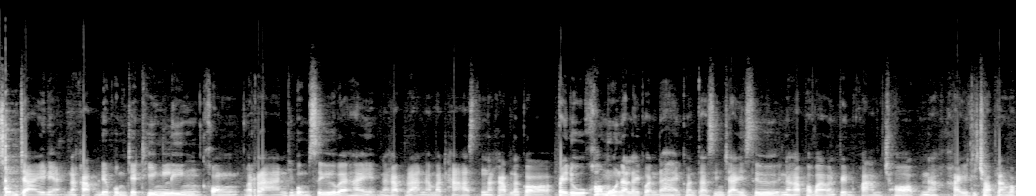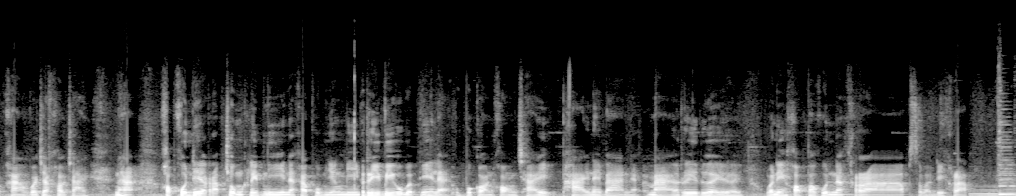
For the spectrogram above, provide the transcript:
สนใจเนี่ยนะครับเดี๋ยวผมจะทิ้งลิงก์ของร้านที่ผมซื้อไว้ให้นะครับร้านอมทัสนะครับแล้วก็ไปดูข้อมูลอะไรก่อนได้ก่อนตัดสินใจซื้อนะครับ เพราะว่ามันเป็นความชอบนะใครที่ชอบทำกับข้าวก็จะเข้าใจนะฮะขอบคุณที่รับชมคลิปนี้นะครับผมยังมีรีวิวแบบนี้แหละอุปกรณ์ของใช้ภายในบ้านเนี่ยมาเรื่อยๆ เลย วันนี้ขอบพระคุณนะครับ สวัสดีครับ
